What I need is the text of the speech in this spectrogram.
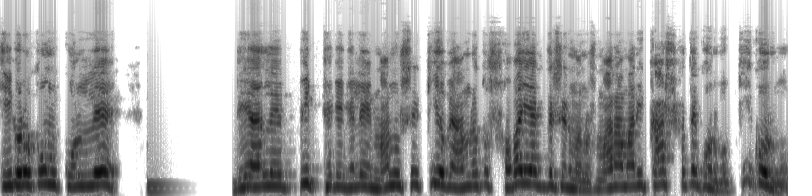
এইরকম করলে দেয়ালে পিঠ থেকে গেলে মানুষের কি হবে? আমরা তো সবাই এক দেশের মানুষ। মারামারি কার সাথে করব? কি করব?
